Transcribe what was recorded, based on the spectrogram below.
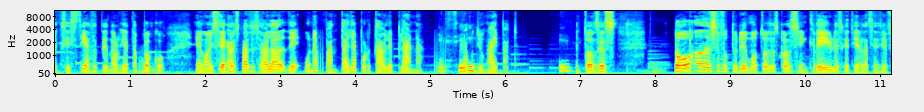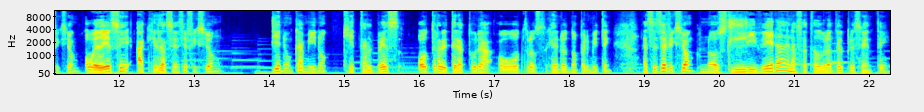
existía esa tecnología tampoco. En Odisea en el espacio se habla de una pantalla portable plana, de un iPad. Entonces, todo ese futurismo, todas esas cosas increíbles que tiene la ciencia ficción, obedece a que la ciencia ficción tiene un camino que tal vez otra literatura o otros géneros no permiten. La ciencia ficción nos libera de las ataduras del presente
